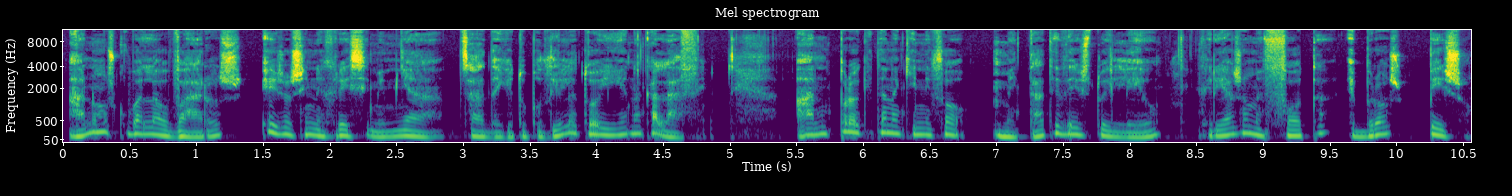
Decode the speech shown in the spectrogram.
Αν όμως κουβαλάω βάρος, ίσως είναι χρήσιμη μια τσάντα για το ποδήλατο ή ένα καλάθι. Αν πρόκειται να κινηθώ μετά τη δύση του ηλίου, χρειάζομαι φώτα εμπρός πίσω.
